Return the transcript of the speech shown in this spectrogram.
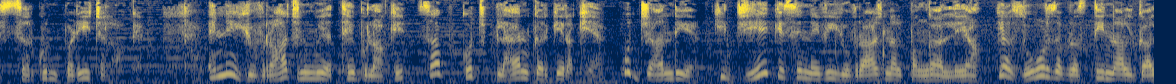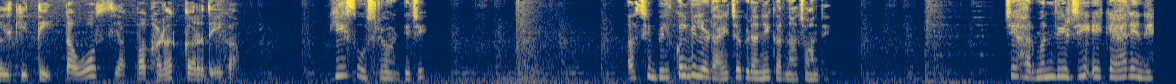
ਸਰਗੁਣ ਬੜੀ ਚਲਾਕ ਹੈ ਇਹਨੇ ਯੁਵਰਾਜ ਨੂੰ ਵੀ ਇੱਥੇ ਬੁਲਾ ਕੇ ਸਭ ਕੁਝ ਪਲਾਨ ਕਰਕੇ ਰੱਖਿਆ ਹੈ ਉਹ ਜਾਣਦੀ ਹੈ ਕਿ ਜੇ ਕਿਸੇ ਨੇ ਵੀ ਯੁਵਰਾਜ ਨਾਲ ਪੰਗਾ ਲਿਆ ਜਾਂ ਜ਼ੋਰ ਜ਼ਬਰਦਸਤੀ ਨਾਲ ਗੱਲ ਕੀਤੀ ਤਾਂ ਉਹ ਸਿਆਪਾ ਖੜਾ ਕਰ ਦੇਗਾ ਕੀ ਸੋਚ ਰਹੇ ਹੋ ਆਂਟੀ ਜੀ ਅਸੀਂ ਬਿਲਕੁਲ ਵੀ ਲੜਾਈ ਝਗੜਾ ਨਹੀਂ ਕਰਨਾ ਚਾਹੁੰਦੇ ਜੇ ਹਰਮਨਵੀਰ ਜੀ ਇਹ ਕਹਿ ਰਹੇ ਨੇ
